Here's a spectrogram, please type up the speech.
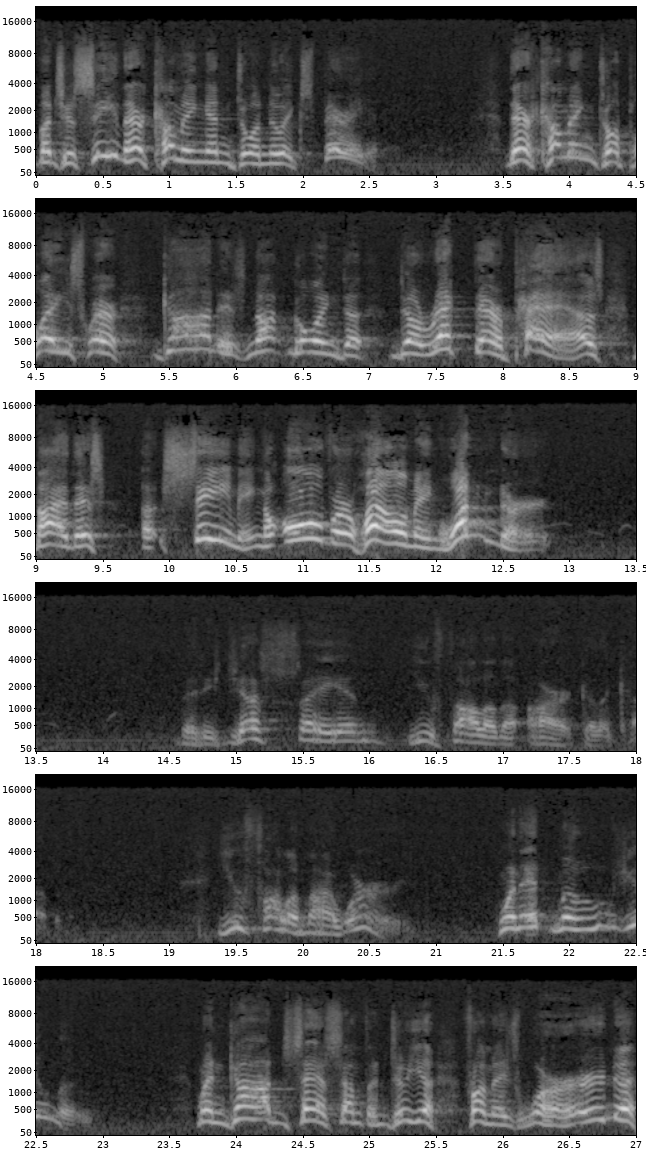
But you see, they're coming into a new experience. They're coming to a place where God is not going to direct their paths by this uh, seeming overwhelming wonder. But He's just saying, you follow the ark of the covenant. You follow my word. When it moves, you move. when God says something to you from His Word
